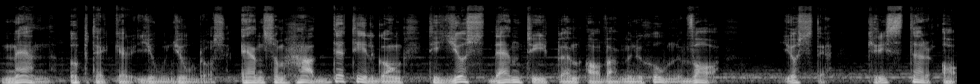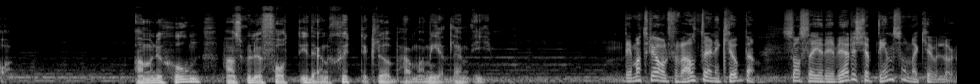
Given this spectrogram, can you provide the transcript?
Men, upptäcker Jon Jordås, en som hade tillgång till just den typen av ammunition var, just det, Christer A. Ammunition han skulle fått i den skytteklubb han var medlem i. Det är materialförvaltaren i klubben som säger det. Vi hade köpt in sådana kulor.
